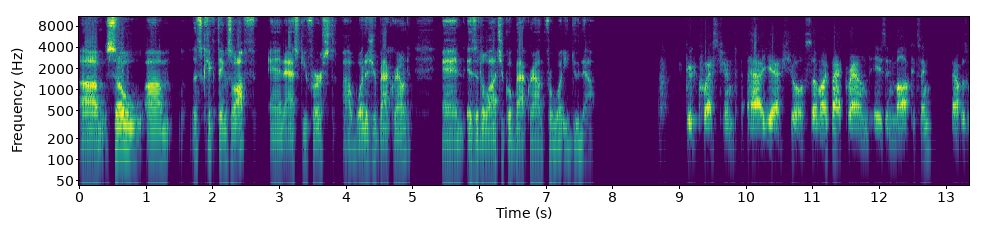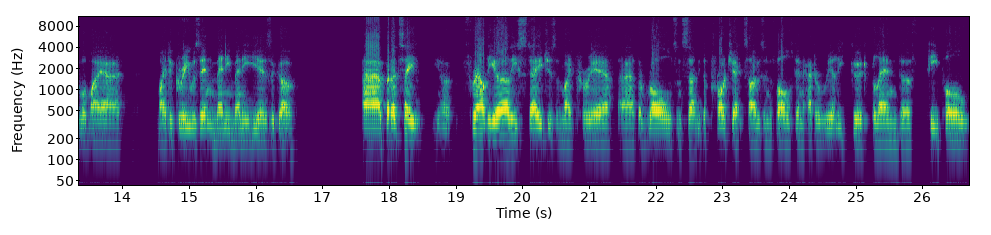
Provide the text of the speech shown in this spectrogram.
Um, so um, let's kick things off and ask you first uh, what is your background and is it a logical background for what you do now? Good question. Uh, yeah, sure. So my background is in marketing. That was what my uh, my degree was in many many years ago. Uh, but I'd say you know throughout the early stages of my career, uh, the roles and certainly the projects I was involved in had a really good blend of people,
